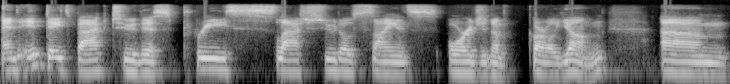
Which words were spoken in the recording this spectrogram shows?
and it dates back to this pre slash pseudoscience origin of Carl Jung. Um,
